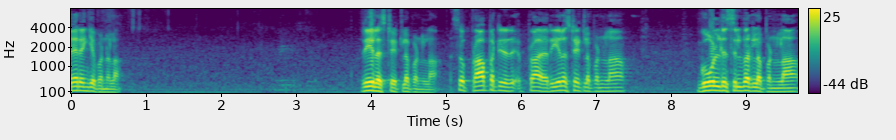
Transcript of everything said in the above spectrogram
வேற எங்கே பண்ணலாம். ரியல் எஸ்டேட்டில் பண்ணலாம். ஸோ ப்ராப்பர்ட்டி ரியல் எஸ்டேட்டில் பண்ணலாம். கோல்டு சில்வரில் பண்ணலாம்.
